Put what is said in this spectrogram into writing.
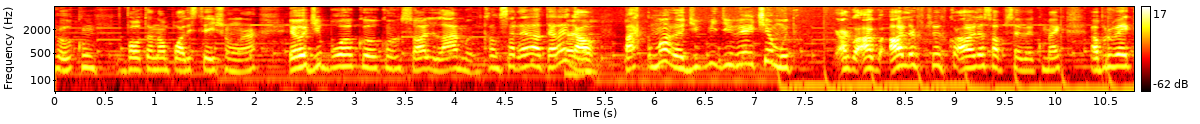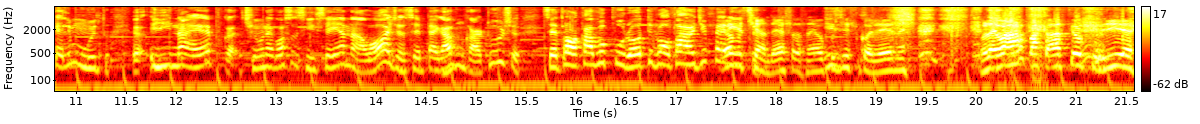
eu com, voltando ao Polystation lá, eu de boa com o console lá, mano, o console era até legal. Pa- Mano, eu me divertia muito. Agora- Olha, olha só pra você ver como é que eu aproveitei ele muito. E na época tinha um negócio assim: você ia na loja, você pegava um cartucho, você trocava por outro e voltava a Eu não tinha dessas, né? Eu podia escolher, né? Eu levava pra casa que eu queria.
